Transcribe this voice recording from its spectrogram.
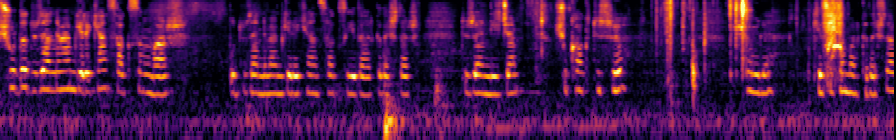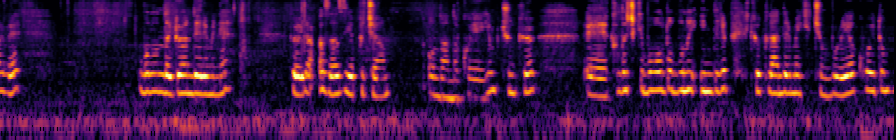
Şurada düzenlemem gereken saksım var. Bu düzenlemem gereken saksıyı da arkadaşlar düzenleyeceğim. Şu kaktüsü şöyle keseceğim arkadaşlar ve bunun da gönderimini böyle az az yapacağım. Ondan da koyayım. Çünkü e, kılıç gibi oldu. Bunu indirip köklendirmek için buraya koydum.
